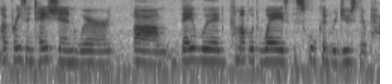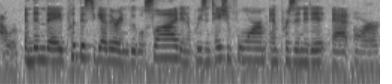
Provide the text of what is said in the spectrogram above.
a presentation where um, they would come up with ways the school could reduce their power. And then they put this together in Google Slide in a presentation form and presented it at our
